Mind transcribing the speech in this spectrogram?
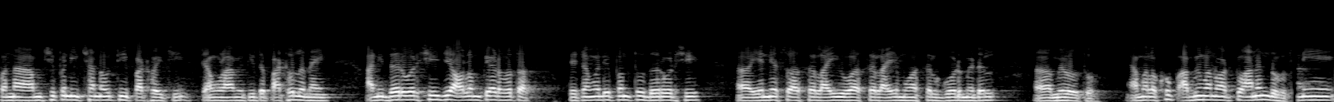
पण आमची पण इच्छा नव्हती पाठवायची त्यामुळं आम्ही तिथं पाठवलं नाही. आणि दरवर्षी जे ऑलिम्पियाड होतात त्याच्यामध्ये पण तो दरवर्षी एन एस ओ असेल आय यू असेल आय एम ओ असेल गोल्ड मेडल मिळवतो. आम्हाला खूप अभिमान वाटतो आनंद होतो. आणि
